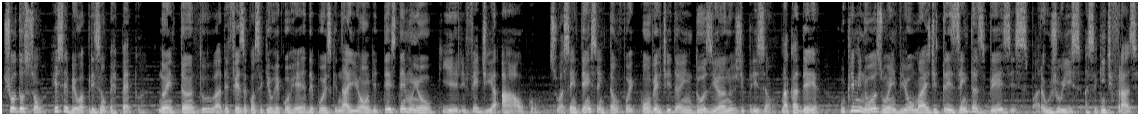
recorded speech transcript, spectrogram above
Shodosson recebeu a prisão perpétua. No entanto, a defesa conseguiu recorrer depois que Nayong testemunhou que ele fedia a álcool. Sua sentença então foi convertida em 12 anos de prisão. Na cadeia, o criminoso enviou mais de 300 vezes para o juiz a seguinte frase:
